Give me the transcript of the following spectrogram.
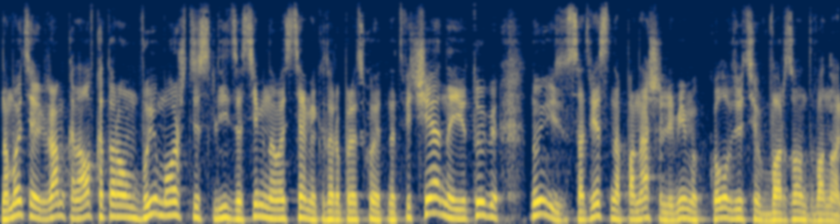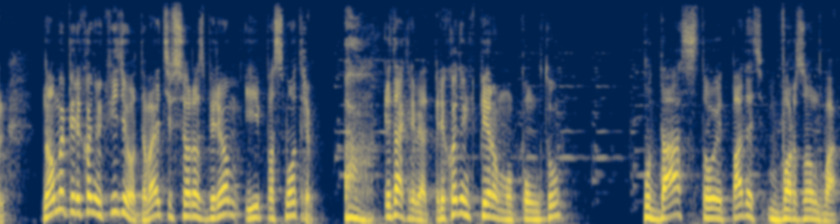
на мой телеграм-канал, в котором вы можете следить за всеми новостями, которые происходят на Твиче, на Ютубе, ну и, соответственно, по нашей любимой Call of Duty Warzone 2.0. Ну а мы переходим к видео, давайте все разберем и посмотрим. Итак, ребят, переходим к первому пункту. Куда стоит падать в Warzone 2?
